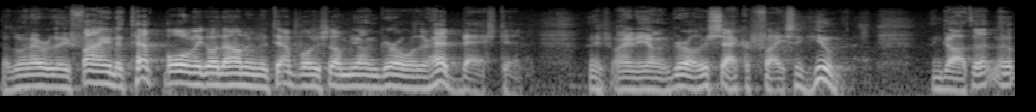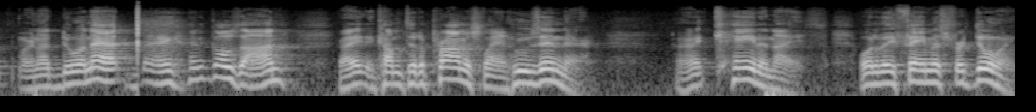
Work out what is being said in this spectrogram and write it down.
Because whenever they find a temple and they go down in the temple, there's some young girl with her head bashed in. They find a young girl, they're sacrificing humans. And God said, nope, we're not doing that. Bang. And it goes on. right? And come to the promised land. Who's in there? All right, Canaanites. What are they famous for doing?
